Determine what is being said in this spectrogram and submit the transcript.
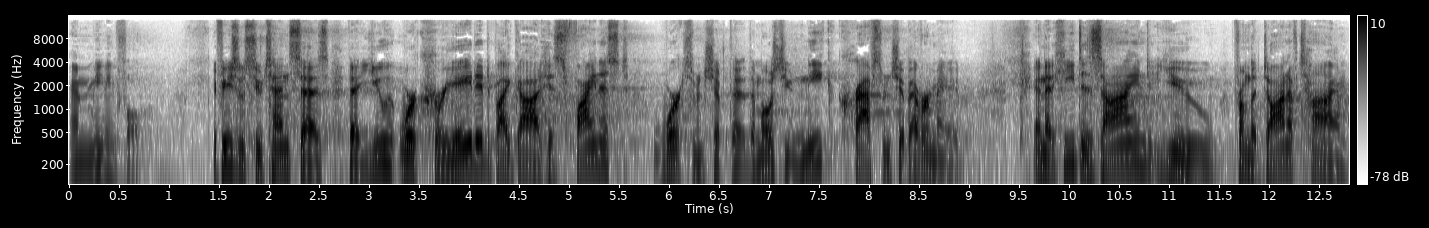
and meaningful. Ephesians 2:10 says that you were created by God, his finest workmanship, the, the most unique craftsmanship ever made and that He designed you from the dawn of time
